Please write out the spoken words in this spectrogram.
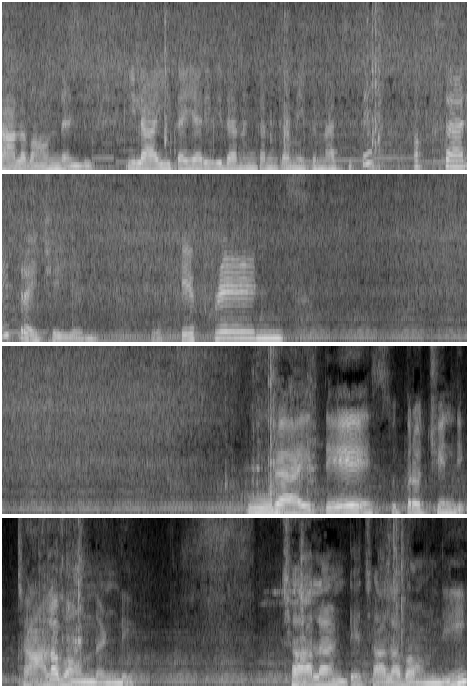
చాలా బాగుందండి. ఇలా ఈ తయారీ విధానం కనుక మీకు నచ్చితే ఒకసారి ట్రై చేయండి. Okay friends. కూర అయితే సూపర్ వచ్చింది. చాలా బాగుందండి. చాలా అంటే చాలా బాగుంది.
